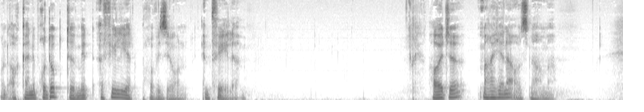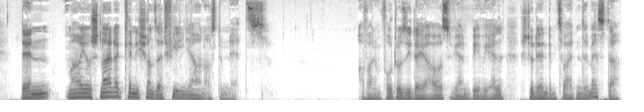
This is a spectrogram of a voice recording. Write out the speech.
und auch keine Produkte mit Affiliate-Provision empfehle. Heute mache ich eine Ausnahme. Denn Mario Schneider kenne ich schon seit vielen Jahren aus dem Netz. Auf einem Foto sieht er ja aus wie ein BWL-Student im zweiten Semester.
